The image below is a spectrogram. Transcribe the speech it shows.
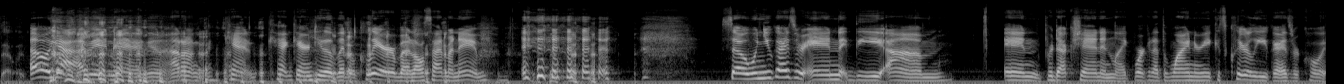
that would. Oh yeah, I mean, I don't can't can't guarantee that it'll clear, but I'll sign my name. So when you guys are in the um, in production and like working at the winery, because clearly you guys are co-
